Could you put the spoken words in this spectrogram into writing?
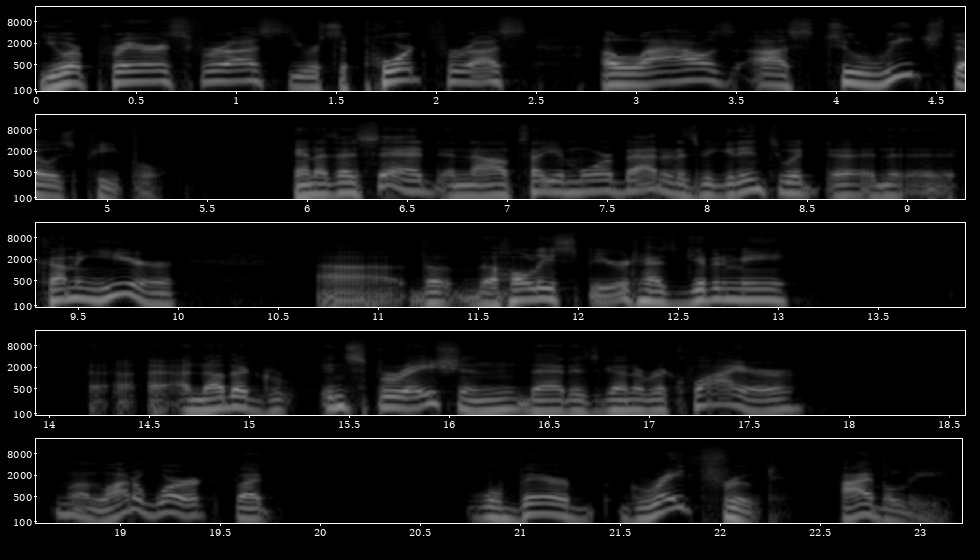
Your prayers for us, your support for us allows us to reach those people. And as I said, and I'll tell you more about it as we get into it uh, in the uh, coming year, uh, the, the Holy Spirit has given me uh, another gr- inspiration that is going to require well, a lot of work, but will bear great fruit, I believe.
